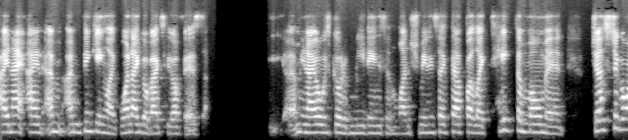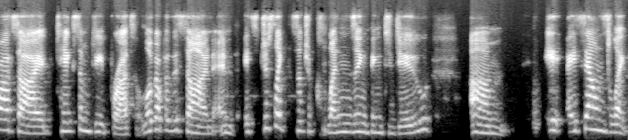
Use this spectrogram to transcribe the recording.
and I, I I'm I'm thinking like when I go back to the office, I mean, I always go to meetings and lunch meetings like that, but like take the moment just to go outside, take some deep breaths, look up at the sun, and it's just like such a cleansing thing to do. Um, it, it sounds like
